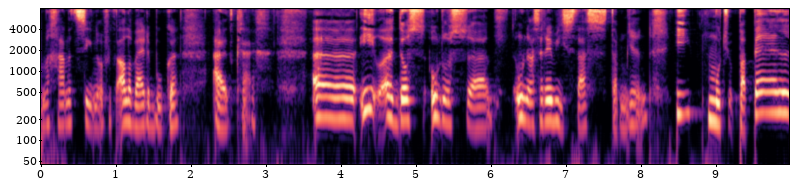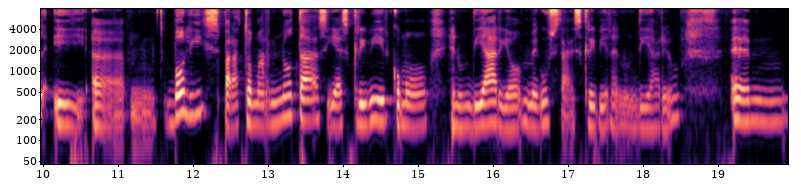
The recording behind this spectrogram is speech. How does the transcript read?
we gaan het zien of ik allebei de boeken uitkrijg. Uh, y uh, dos, unos, unas revistas también. Y mucho papel y bolis para tomar notas y escribir como en un diario. Me gusta escribir en un diario. Um,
